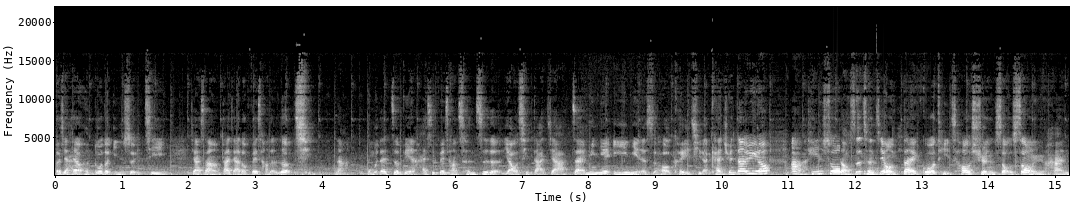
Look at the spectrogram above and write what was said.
而且还有很多的饮水机，加上大家都非常的热情，那。我们在这边还是非常诚挚的邀请大家，在明年一一年的时候可以一起来看全大运哦。啊，听说老师曾经有带过体操选手宋雨涵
